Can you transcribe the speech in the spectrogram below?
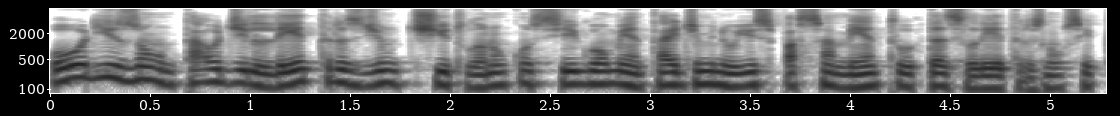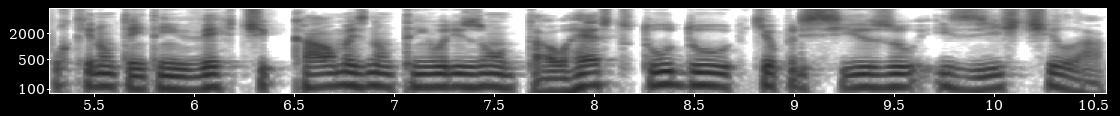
horizontal de letras de um título. Eu não consigo aumentar e diminuir o espaçamento das letras. Não sei por que não tem. Tem vertical, mas não tem horizontal. O resto, tudo que eu preciso, existe lá.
